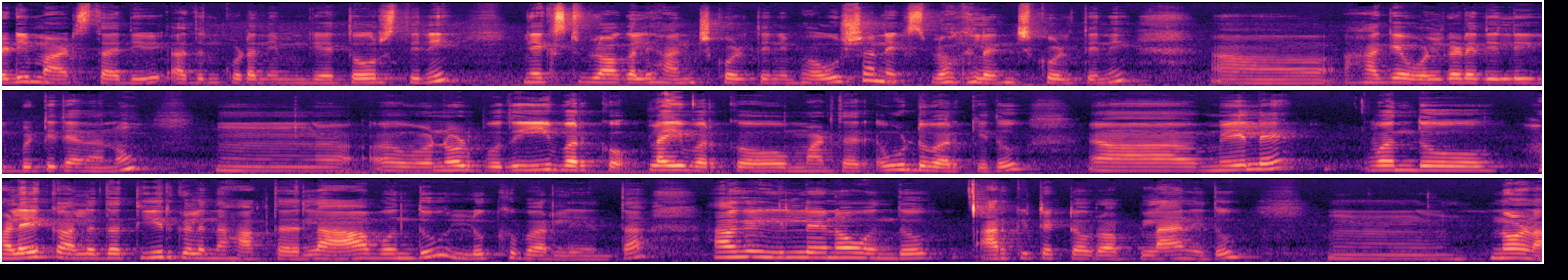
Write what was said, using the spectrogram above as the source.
ರೆಡಿ ಮಾಡಿಸ್ತಾ ಇದ್ದೀವಿ ಅದನ್ನು ಕೂಡ ನಿಮಗೆ ತೋರಿಸ್ತೀನಿ. ನೆಕ್ಸ್ಟ್ ಬ್ಲಾಗಲ್ಲಿ ಹಂಚ್ಕೊಳ್ತೀನಿ. ಬಹುಶಃ ನೆಕ್ಸ್ಟ್ ಬ್ಲಾಗಲ್ಲಿ ಹಂಚ್ಕೊಳ್ತೀನಿ. ಹಾಗೆ ಒಳಗಡೆದು ಇಲ್ಲಿ ಬಿಟ್ಟಿದೆ ನಾನು ನೋಡ್ಬೋದು ಈ ವರ್ಕ್, ಪ್ಲೈ ವರ್ಕ್ ಮಾಡ್ತಾ ವುಡ್ ವರ್ಕ್ ಇದು. ಮೇಲೆ ಒಂದು ಹಳೆ ಕಾಲದ ತೀರ್ಗಳನ್ನು ಹಾಕ್ತಾ ಇರಲ್ಲ ಆ ಒಂದು ಲುಕ್ ಬರಲಿ ಅಂತ. ಹಾಗೆ ಇಲ್ಲೇನೋ ಒಂದು ಆರ್ಕಿಟೆಕ್ಟ್ ಅವರ ಪ್ಲ್ಯಾನ್ ಇದು. ನೋಡೋಣ,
